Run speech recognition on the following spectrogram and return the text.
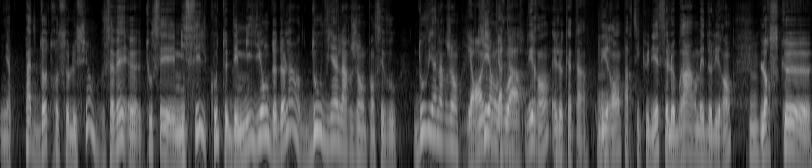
Il n'y a pas d'autre solution. Vous savez, euh, tous ces missiles coûtent des millions de dollars. D'où vient l'argent, pensez-vous? D'où vient l'argent? L'Iran et le Qatar. L'Iran et le Qatar. Hum. L'Iran en particulier, c'est le bras armé de l'Iran. Hum. Lorsque, euh,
